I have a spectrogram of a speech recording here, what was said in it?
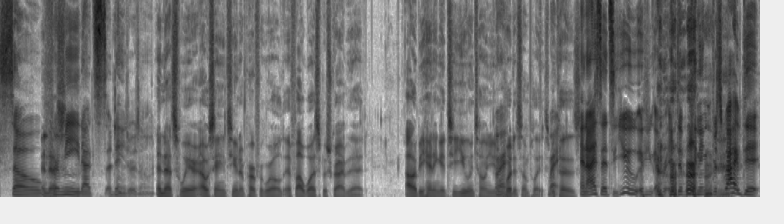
So And for me, that's a danger zone. And that's where I was saying to you in a perfect world, if I was prescribed that, I would be handing it to you and telling you Right. to put it someplace Right. because and I said to you, if you ever end up getting prescribed it,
